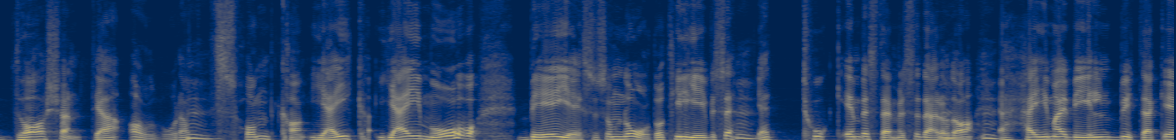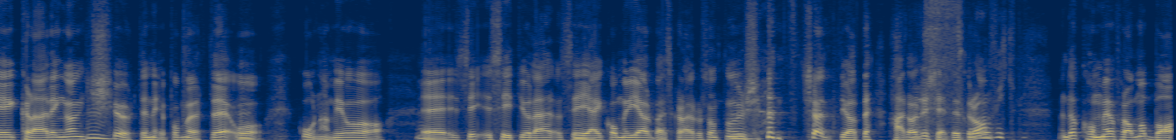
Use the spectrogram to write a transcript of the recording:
Da skjønte jeg alvoret. At sånn kan jeg, jeg må be Jesus om nåde og tilgivelse. Jeg tok en bestemmelse der og da. Jeg heiv meg i bilen, bytta ikke klær engang. Kjørte ned på møtet, og kona mi og eh, sitter jo der og ser jeg kommer i arbeidsklær og sånt. Og skjønte, skjønte jo at det, her har det skjedd et råd. ran. Men da kom jeg fram og ba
